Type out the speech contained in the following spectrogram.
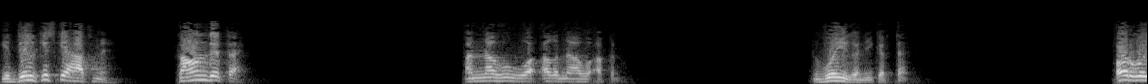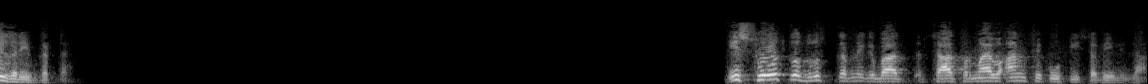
یہ دل کس کے ہاتھ میں کون دیتا ہے؟ انا ہوا اگنا و اکن وہی غنی کرتا ہے اور وہی غریب کرتا ہے۔ اس سوچ کو درست کرنے کے بعد ارشاد فرمایا وہ انفکوفی سبھی اللہ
